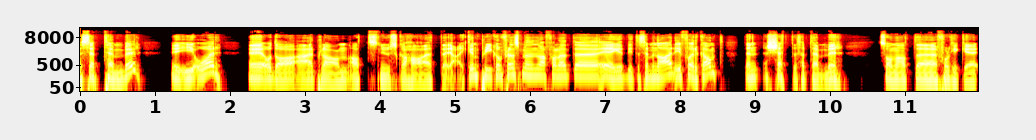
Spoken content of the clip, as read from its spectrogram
september eh, i år. Eh, og da er planen at SNU skal ha et, ja, ikke en pre-conference, men i hvert fall et eh, eget lite seminar i forkant den 6. september, sånn at eh, folk ikke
